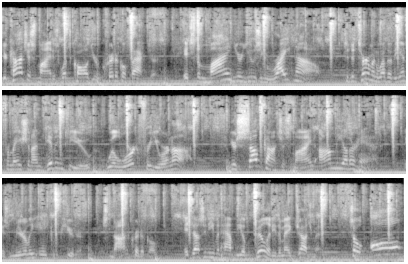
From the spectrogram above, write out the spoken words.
Your conscious mind is what's called your critical factor. It's the mind you're using right now to determine whether the information I'm giving to you will work for you or not. Your subconscious mind, on the other hand, is merely a computer. It's non critical. It doesn't even have the ability to make judgment. So, all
